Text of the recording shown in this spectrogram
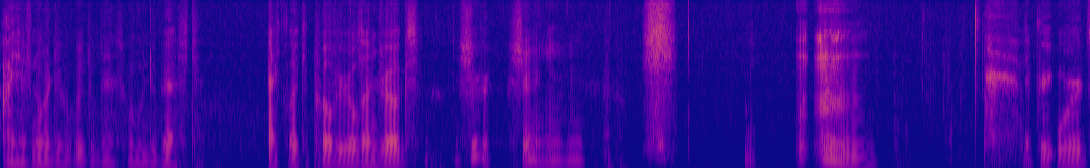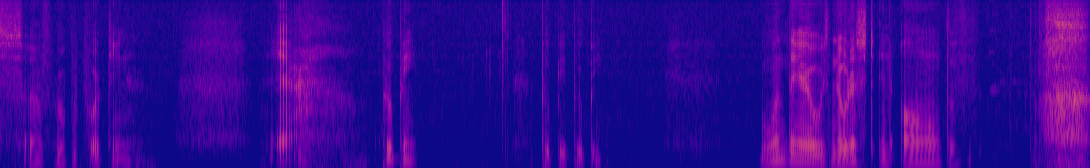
I have no idea what we do best, what we do best. Act like a 12 year old on drugs? Sure, sure, yeah, yeah. the great words of Rope 14. Yeah. Poopy. Poopy poopy. One thing I always noticed in all the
